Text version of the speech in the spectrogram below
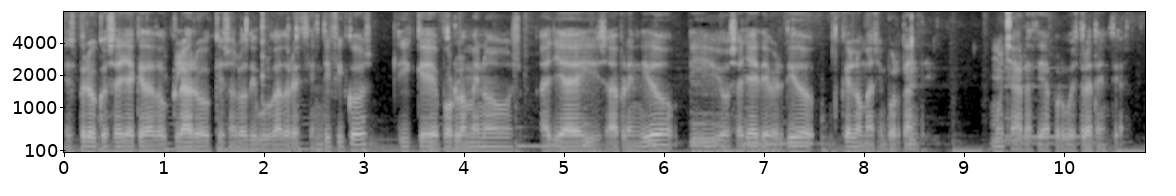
Espero que os haya quedado claro qué son los divulgadores científicos y que por lo menos hayáis aprendido y os hayáis divertido, que es lo más importante. Muchas gracias por vuestra atención.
